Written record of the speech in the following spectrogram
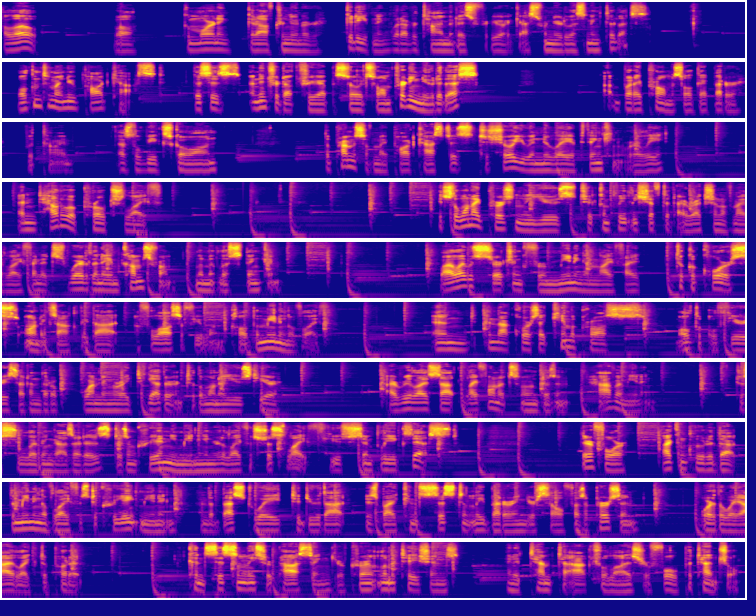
Hello. Well, good morning, good afternoon, or good evening, whatever time it is for you, I guess, when you're listening to this. Welcome to my new podcast. This is an introductory episode, so I'm pretty new to this, uh, but I promise I'll get better with time as the weeks go on. The premise of my podcast is to show you a new way of thinking, really, and how to approach life. It's the one I personally use to completely shift the direction of my life, and it's where the name comes from limitless thinking. While I was searching for meaning in life, I took a course on exactly that, a philosophy one called The Meaning of Life. And in that course, I came across multiple theories that ended up blending right together into the one I used here. I realized that life on its own doesn't have a meaning. Just living as it is doesn't create any meaning in your life, it's just life. You simply exist. Therefore, I concluded that the meaning of life is to create meaning, and the best way to do that is by consistently bettering yourself as a person, or the way I like to put it, consistently surpassing your current limitations and attempt to actualize your full potential.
